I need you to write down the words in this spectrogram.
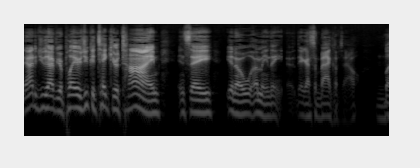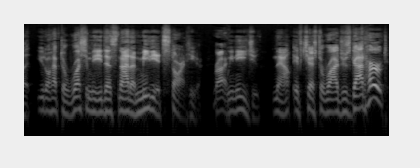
now that you have your players, you could take your time and say, you know, I mean, they they got some backups out, mm-hmm. but you don't have to rush him. He that's not immediate start here. Right. We need you now. If Chester Rogers got hurt,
